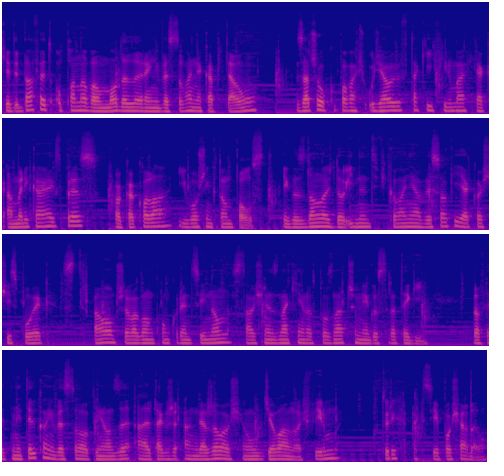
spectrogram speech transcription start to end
Kiedy Buffett opanował model reinwestowania kapitału, zaczął kupować udziały w takich firmach jak American Express, Coca-Cola i Washington Post. Jego zdolność do identyfikowania wysokiej jakości spółek z trwałą przewagą konkurencyjną stała się znakiem rozpoznawczym jego strategii. Buffett nie tylko inwestował pieniądze, ale także angażował się w działalność firm, których akcje posiadał,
